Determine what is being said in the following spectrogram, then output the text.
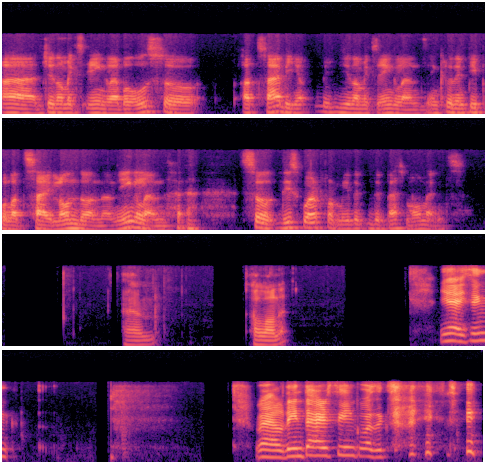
uh, Genomics England, but also outside Genomics England, including people outside London and England. so these were for me the, the best moments. Um, Alona? Yeah, I think. Well, the entire thing was exciting.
